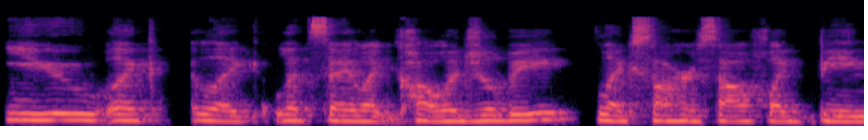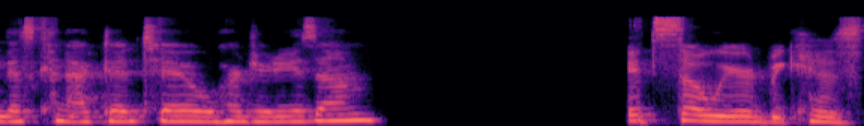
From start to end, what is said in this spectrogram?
you like like let's say like college will be like saw herself like being disconnected to her Judaism? it's so weird because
